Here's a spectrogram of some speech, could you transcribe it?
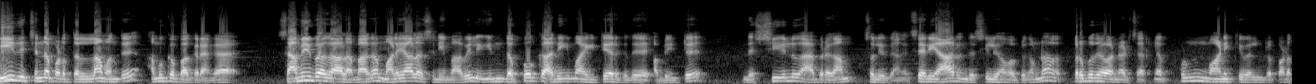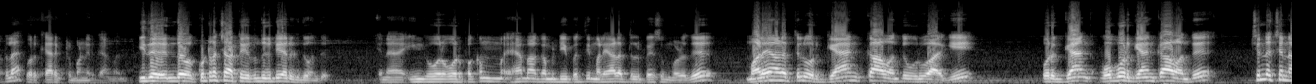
மீதி சின்ன படத்தெல்லாம் வந்து அமுக்க பார்க்குறாங்க சமீப காலமாக மலையாள சினிமாவில் இந்த போக்கு அதிகமாகிட்டே இருக்குது அப்படின்ட்டு இந்த ஷீலு ஆப்ரகாம் சொல்லியிருக்காங்க. சரி யார் இந்த ஷீலு ஆப்ரகாம்னா பிரபுதேவா நடிச்சாருல பொன் மாணிக்கவேல்ன்ற படத்தில் ஒரு கேரக்டர் பண்ணியிருக்காங்க. வந்து. இது இந்த குற்றச்சாட்டு இருந்துக்கிட்டே இருக்குது வந்து. ஏன்னா இங்கே ஒரு ஒரு பக்கம் ஹேமா கமிட்டியை பற்றி மலையாளத்தில் பேசும்பொழுது மலையாளத்தில் ஒரு கேங்காக வந்து உருவாகி ஒரு கேங் ஒவ்வொரு கேங்காக வந்து சின்ன சின்ன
